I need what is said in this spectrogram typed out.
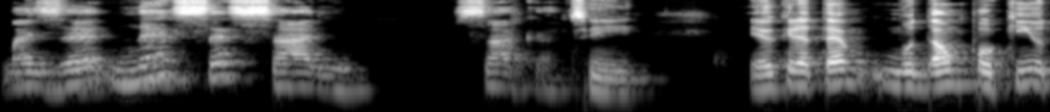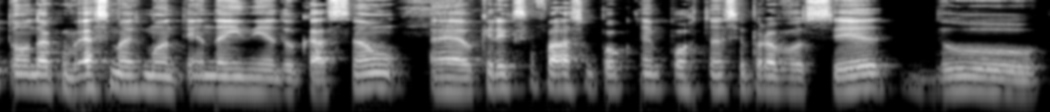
mas é necessário, saca? Sim. Eu queria até mudar um pouquinho o tom da conversa, mas mantendo ainda em educação. É, eu queria que você falasse um pouco da importância para você do,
